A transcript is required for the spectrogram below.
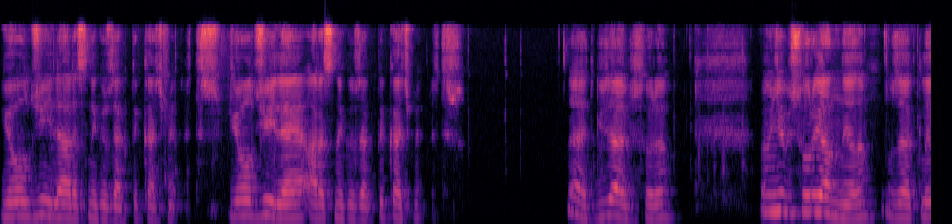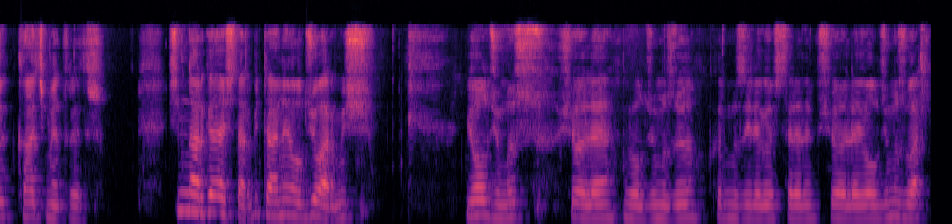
yolcu ile arasındaki uzaklık kaç metredir? Yolcu ile arasındaki uzaklık kaç metredir? Evet güzel bir soru. Önce bir soruyu anlayalım. Uzaklık kaç metredir? Şimdi arkadaşlar bir tane yolcu varmış. Yolcumuz şöyle yolcumuzu kırmızı ile gösterelim. Şöyle yolcumuz var.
